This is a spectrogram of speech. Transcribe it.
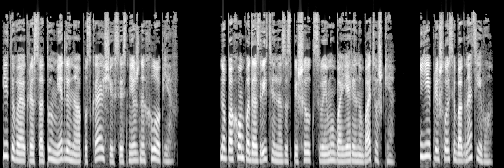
впитывая красоту медленно опускающихся снежных хлопьев. Но Пахом подозрительно заспешил к своему боярину-батюшке. Ей пришлось обогнать его,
